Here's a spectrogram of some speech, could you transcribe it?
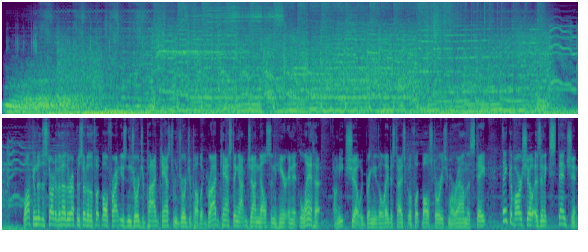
Thank you. Welcome to the start of another episode of the Football Fridays in Georgia podcast from Georgia Public Broadcasting. I'm Jon Nelson here in Atlanta. On each show, we bring you the latest high school football stories from around the state. Think of our show as an extension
